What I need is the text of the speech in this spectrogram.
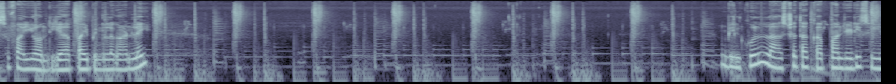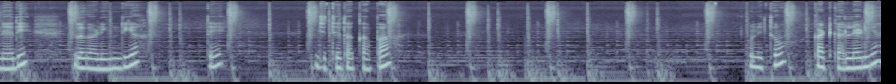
ਸਫ਼ਾਈ ਆਉਂਦੀ ਹੈ ਪਾਈਪਿੰਗ ਲਗਾਉਣ ਲਈ। ਬਿਲਕੁਲ ਲਾਸਟ ਤੱਕ ਆਪਾਂ ਜਿਹੜੀ ਸੀਨ ਹੈ ਇਹਦੀ ਲਗਾਣੀ ਹੁੰਦੀ ਆ, ਤੇ ਜਿੱਥੇ ਤੱਕ ਆਪਾਂ ਹੁਣ ਇੱਥੋਂ ਕੱਟ ਕਰ ਲੈਣੀ ਹੈ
